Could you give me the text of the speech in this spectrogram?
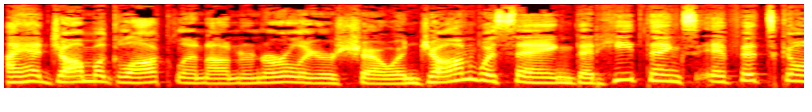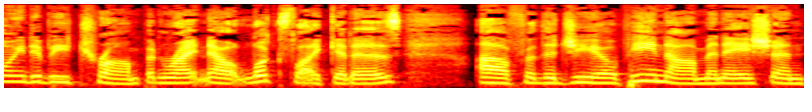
I had John McLaughlin on an earlier show and John was saying that he thinks if it's going to be Trump, and right now it looks like it is, uh, for the GOP nomination,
